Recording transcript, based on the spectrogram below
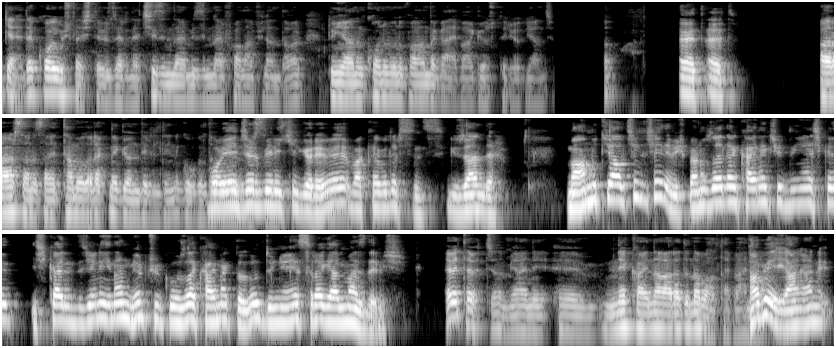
gene de koymuşlar işte üzerine çizimler mizimler falan filan da var. Dünyanın konumunu falan da galiba gösteriyordu yalnız. Evet evet. Ararsanız hani tam olarak ne gönderildiğini Google'da Voyager bulabilirsiniz. 1-2 görevi bakabilirsiniz. Güzeldir. Mahmut Yalçın şey demiş. Ben uzaydan kaynak için dünya işgal, işgal edeceğine inanmıyorum. Çünkü uzay kaynak dolu dünyaya sıra gelmez demiş. Evet evet canım yani e, ne kaynağı aradığına bağlı tabii. Hani Tabii yani hani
